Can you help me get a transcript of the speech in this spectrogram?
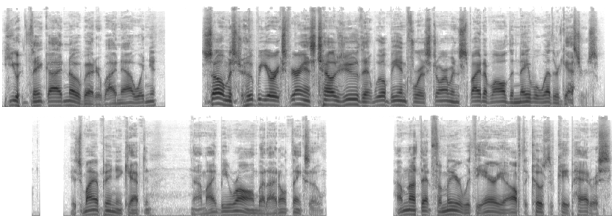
you would think I'd know better by now, wouldn't you? So, Mr. Hooper, your experience tells you that we'll be in for a storm in spite of all the naval weather guessers. It's my opinion, Captain. I might be wrong, but I don't think so. I'm not that familiar with the area off the coast of Cape Hatteras.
